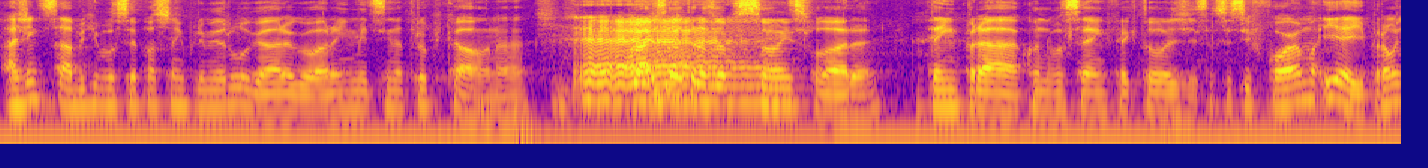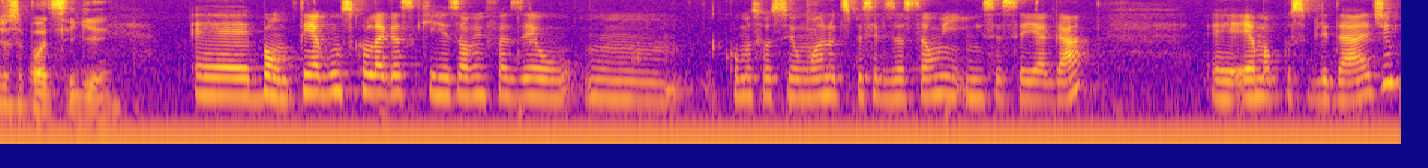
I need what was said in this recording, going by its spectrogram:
A gente sabe que você passou em primeiro lugar agora em medicina tropical, né? Quais outras opções, Flora, tem pra quando você é infectologista? Você se forma e aí, pra onde você pode seguir? É, bom, tem alguns colegas que resolvem fazer um, um- como se fosse um ano de especialização em, em CCIH. É, é uma possibilidade.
